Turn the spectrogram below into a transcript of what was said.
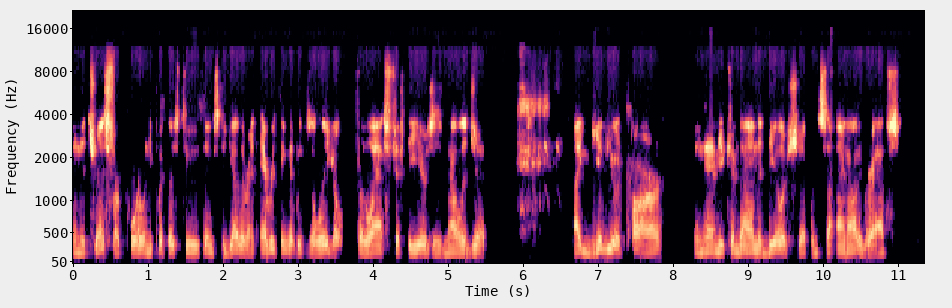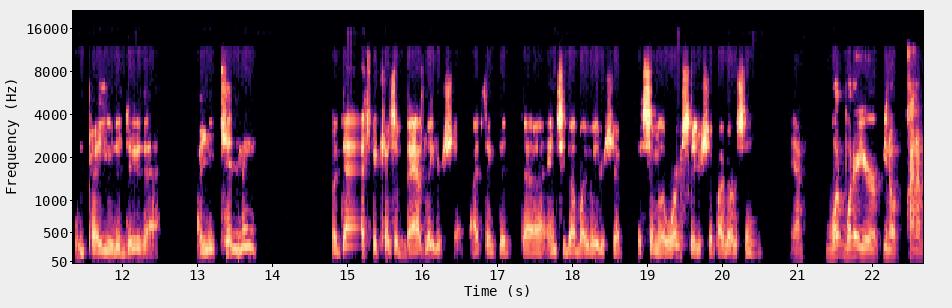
and the transfer portal, and you put those two things together, and everything that was illegal for the last 50 years is now legit. I can give you a car and have you come down to the dealership and sign autographs and pay you to do that. Are you kidding me? But that's because of bad leadership. I think that uh, NCAA leadership is some of the worst leadership I've ever seen. Yeah. What What are your you know kind of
